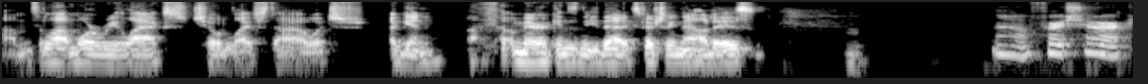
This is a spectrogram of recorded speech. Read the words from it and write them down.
Um, it's a lot more relaxed, chilled lifestyle, which again, Americans need that, especially nowadays. Oh, for sure.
